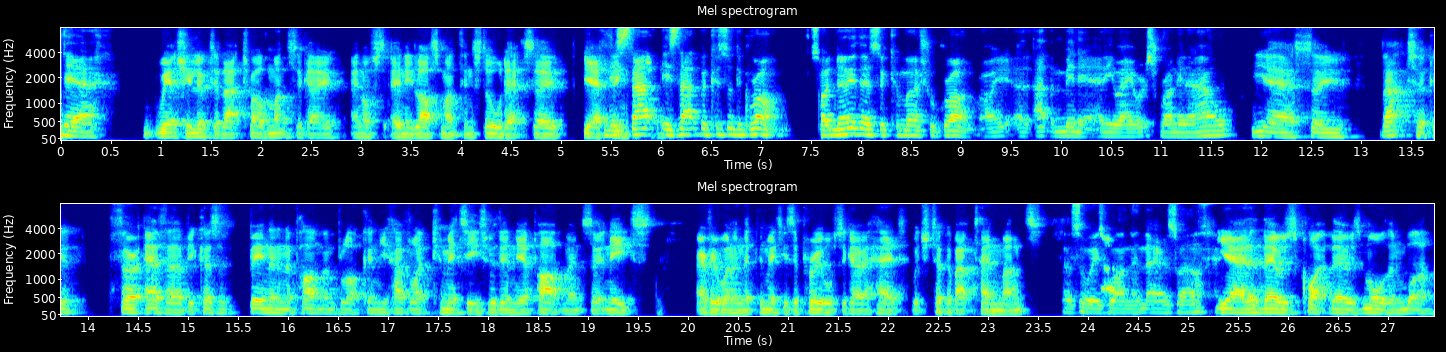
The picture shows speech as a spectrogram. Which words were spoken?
yeah we actually looked at that 12 months ago and only last month installed it. So yeah. Is that is that because of the grant? So I know there's a commercial grant, right? At the minute anyway, where it's running out. Yeah. So that took a forever because of being in an apartment block and you have like committees within the apartment. So it needs everyone in the committee's approval to go ahead, which took about 10 months. There's always uh, one in there as well. Yeah, there was quite there was more than one.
